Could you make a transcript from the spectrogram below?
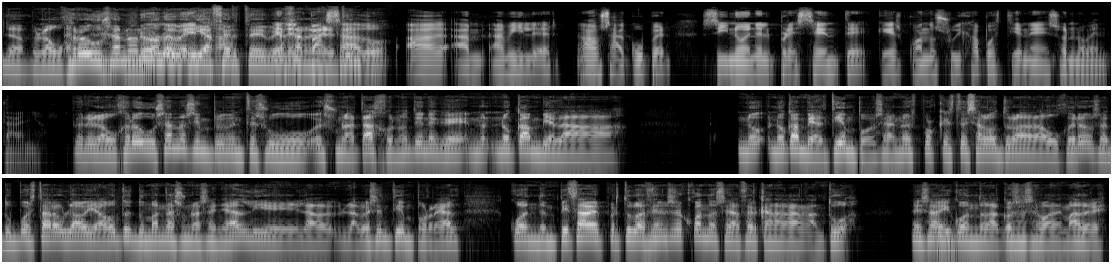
Ya, pero el agujero de gusano no, debería hacerte viajar en el pasado a, a- a Miller, a- o sea, a Cooper, sino en el presente, que es cuando su hija pues tiene esos 90 años. Pero el agujero de gusano simplemente es, u- es un atajo, no tiene que. No, no cambia la. No, no cambia el tiempo, o sea, no es porque estés al otro lado del agujero, o sea, tú puedes estar a un lado y a otro y tú mandas una señal y la, la ves en tiempo real. Cuando empieza a haber perturbaciones es cuando se acercan a Gargantúa. Es ahí Mm. cuando la cosa se va de madre.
